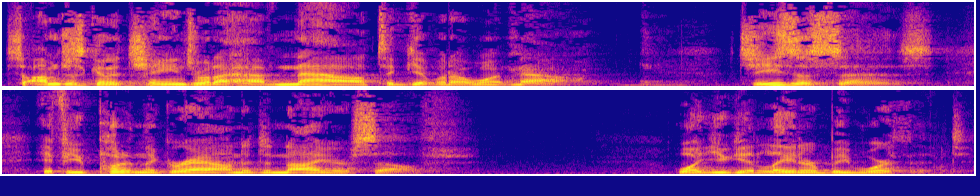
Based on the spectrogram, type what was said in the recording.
So I'm just going to change what I have now to get what I want now. Jesus says, if you put it in the ground and deny yourself, what you get later be worth it.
